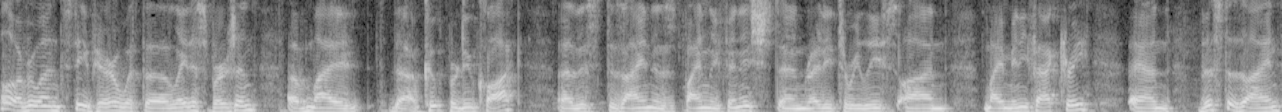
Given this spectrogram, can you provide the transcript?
Hello everyone, Steve here with the latest version of my uh, Coup Perdu clock. Uh, this design is finally finished and ready to release on MyMiniFactory. And this design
